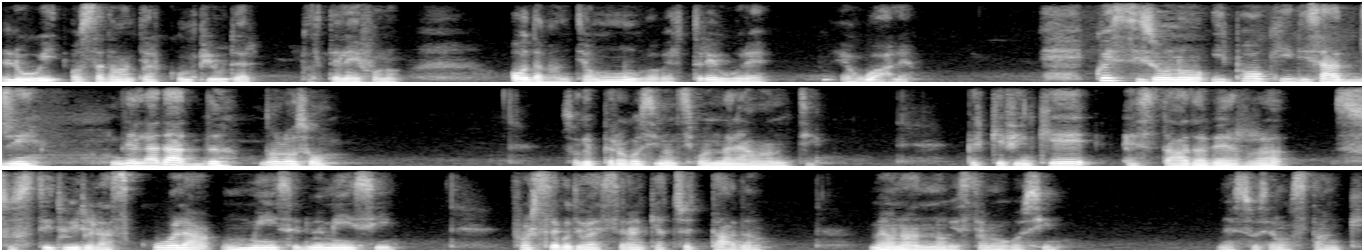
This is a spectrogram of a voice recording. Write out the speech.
Lui o sta davanti al computer, al telefono, o davanti a un muro per tre ore, è uguale. Questi sono i pochi disagi della DAD, non lo so. So che però così non si può andare avanti, perché finché è stata per sostituire la scuola un mese, due mesi, forse poteva essere anche accettata, ma è un anno che stiamo così. Adesso siamo stanchi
